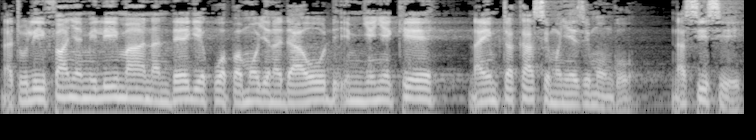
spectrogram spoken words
Na tuliifanya milima na ndege kuwa pamoja na Daud imnyenyekee na imtakase Mwenyezi Mungu. Na sisi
